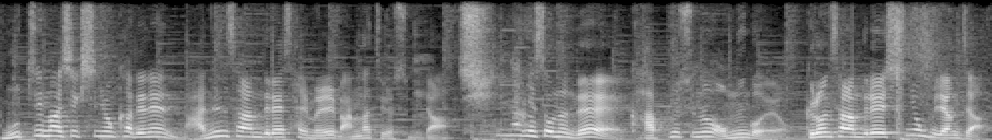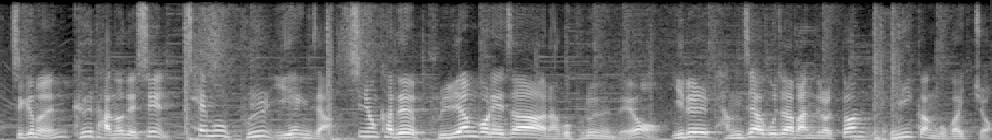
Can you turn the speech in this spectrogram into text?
묻지마식 신용카드는 많은 사람들의 삶을 망가뜨렸습니다. 신나게 썼는데 갚을 수는 없는 거예요. 그런 사람들의 신용불량자, 지금은 그 단어 대신 채무불이행자, 신용카드 불량거래자라고 부르는데요. 이를 방지하고자 만들었던 공익 광고가 있죠.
